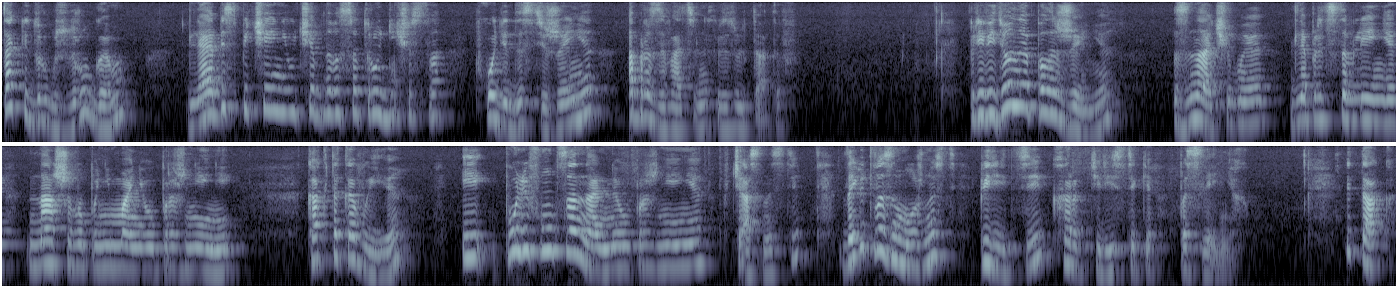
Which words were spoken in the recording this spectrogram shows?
так и друг с другом для обеспечения учебного сотрудничества в ходе достижения образовательных результатов. Приведенное положение, значимое для представления нашего понимания упражнений как таковые и полифункциональные упражнения, в частности, дают возможность перейти к характеристике последних. Итак,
